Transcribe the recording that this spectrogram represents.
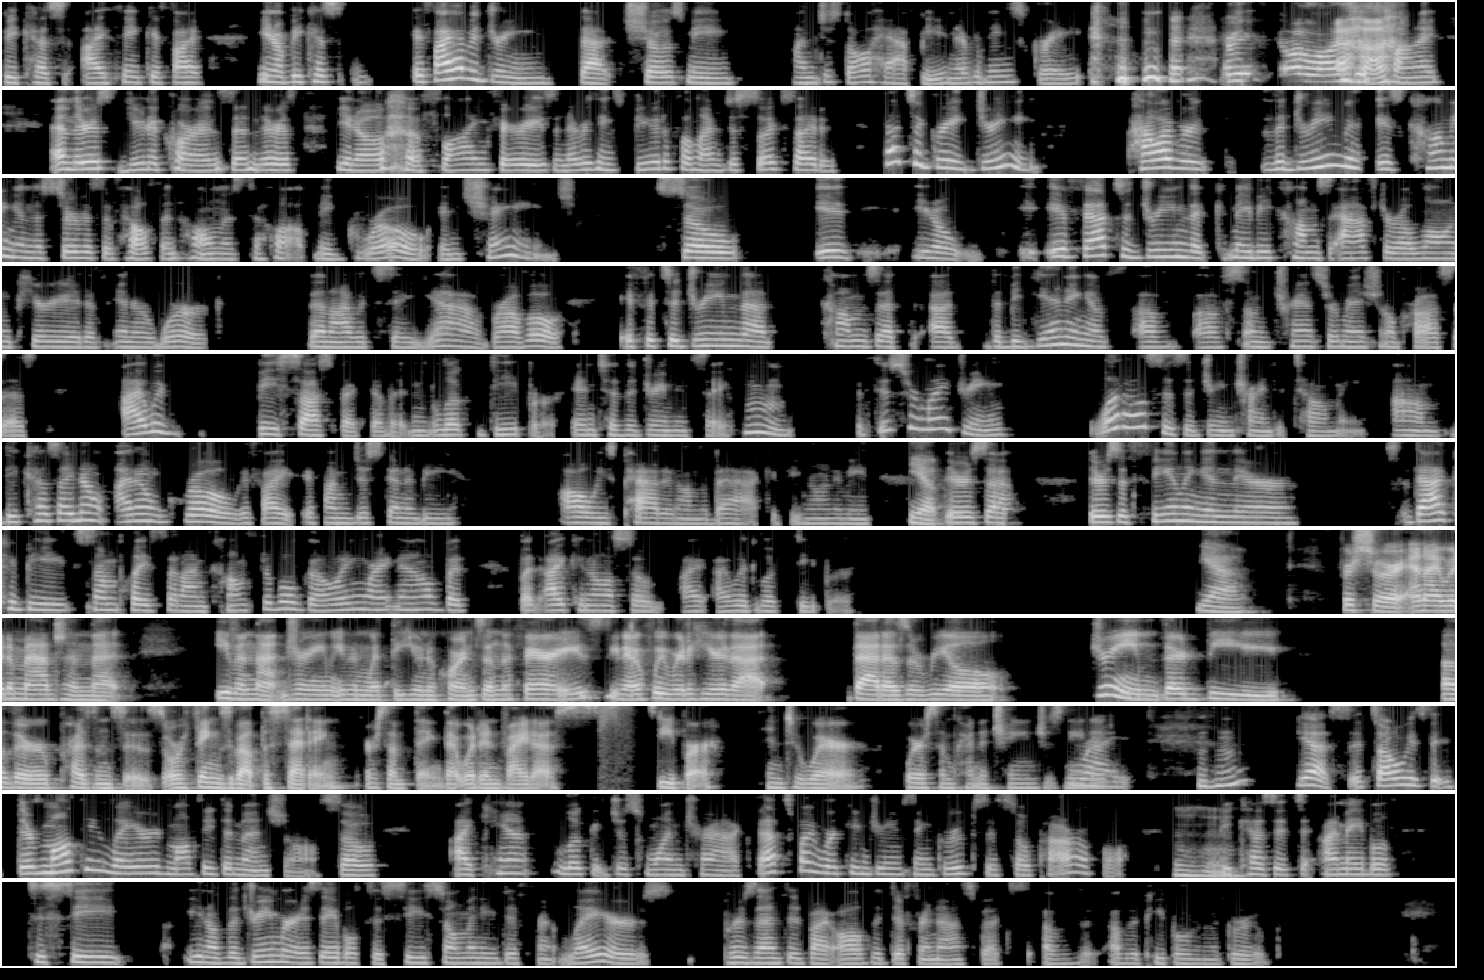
because I think if I, you know, because if I have a dream that shows me I'm just all happy and everything's great, everything's going along uh-huh. just fine, and there's unicorns and there's, you know, flying fairies and everything's beautiful, and I'm just so excited. That's a great dream. However, the dream is coming in the service of health and wholeness to help me grow and change. So it, you know, if that's a dream that maybe comes after a long period of inner work, then I would say, yeah, bravo. If it's a dream that comes at, at the beginning of, of, of some transformational process, I would be suspect of it and look deeper into the dream and say, hmm, if this were my dream, what else is the dream trying to tell me? Um, because I don't I don't grow if I if I'm just going to be always patted on the back, if you know what I mean. Yeah. There's a there's a feeling in there that could be some place that I'm comfortable going right now, but but I can also I, I would look deeper. Yeah, for sure. And I would imagine that even that dream, even with the unicorns and the fairies, you know, if we were to hear that that as a real dream, there'd be other presences or things about the setting or something that would invite us deeper into where where some kind of change is needed. Right. Mm-hmm. Yes, it's always they're multi-layered, multi-dimensional. So I can't look at just one track. That's why working dreams in groups is so powerful mm-hmm. because it's I'm able to see, you know, the dreamer is able to see so many different layers presented by all the different aspects of the of the people in the group.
